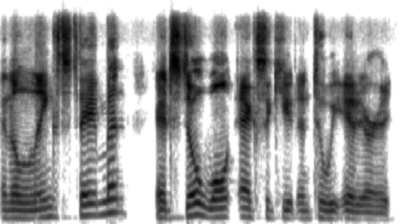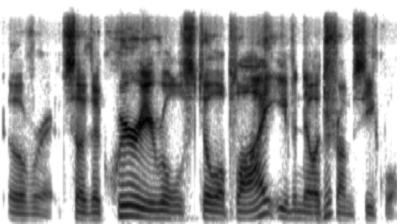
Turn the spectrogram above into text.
in a LINQ statement, it still won't execute until we iterate over it. So the query rules still apply, even though it's mm-hmm. from SQL.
